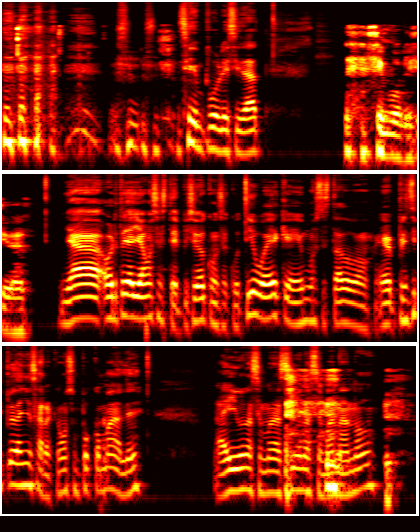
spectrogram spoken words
Sin publicidad. Sin publicidad. Ya, ahorita ya llevamos este episodio consecutivo, eh, que hemos estado. El principio de año arrancamos un poco mal, eh. Ahí una semana sí, una semana no.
